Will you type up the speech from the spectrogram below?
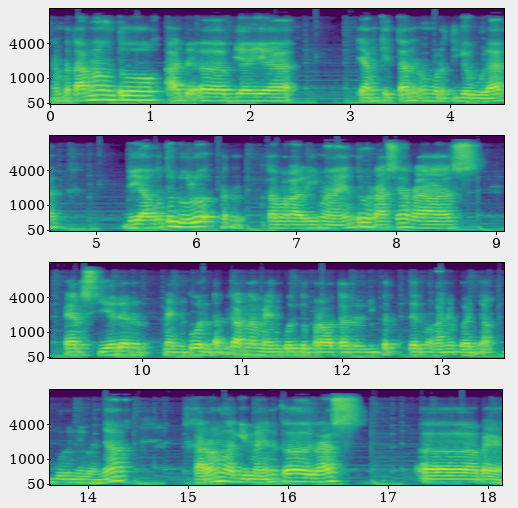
Yang pertama untuk ada eh, biaya yang kitan umur tiga bulan. Di aku tuh dulu per- pertama kali main tuh rasnya ras Persia dan Coon. Tapi karena Coon tuh perawatan ribet dan makannya banyak, bulunya banyak. Sekarang lagi main ke ras eh, apa ya?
